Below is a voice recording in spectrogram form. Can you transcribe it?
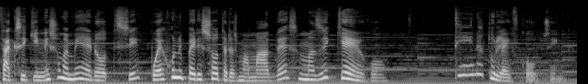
Θα ξεκινήσω με μία ερώτηση που έχουν οι περισσότερες μαμάδες μαζί και εγώ. Τι είναι το life coaching?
